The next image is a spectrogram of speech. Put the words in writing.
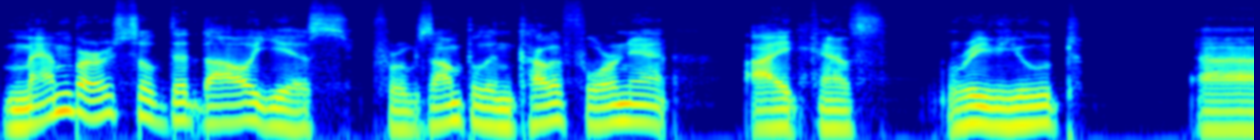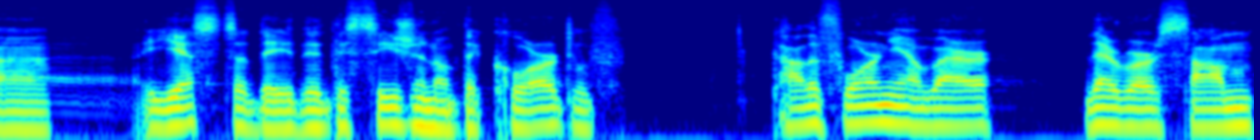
members of the DAO, yes. For example, in California, I have reviewed uh, yesterday the decision of the court of California where there were some,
